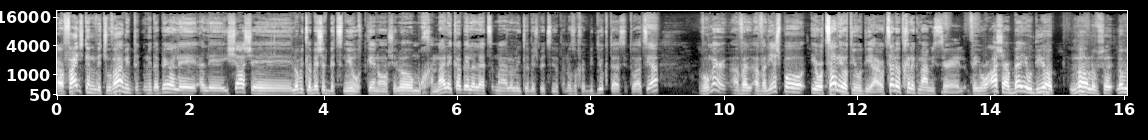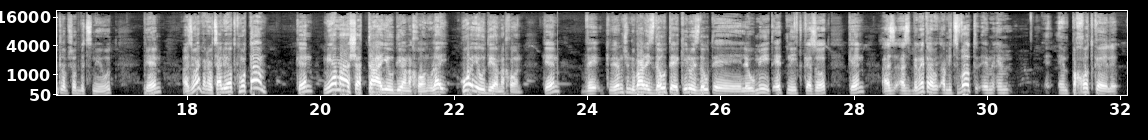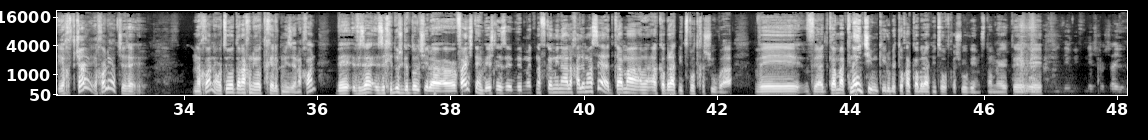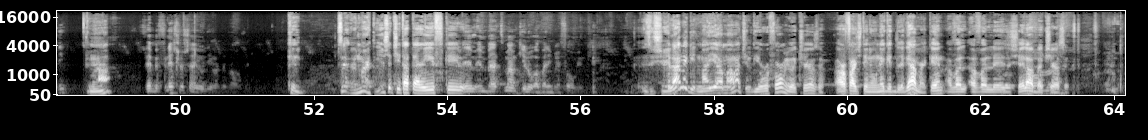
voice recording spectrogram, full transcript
הרב פיינשטיין בתשובה מדבר על, על אישה שלא מתלבשת בצניעות, כן, או שלא מוכנה לקבל על עצמה לא להתלבש בצניעות, אני לא זוכר בדיוק את הסיטואציה, והוא אומר, אבל, אבל יש פה, היא רוצה להיות יהודייה, רוצה להיות חלק מעם ישראל, והיא רואה שהרבה יהודיות לא, לא מתלבשות בצניעות, כן? אז היא אומרת, אני רוצה להיות כמותם, כן? מי אמר שאתה היהודי הנכון? אולי הוא היהודי הנכון, כן? וכיוון שמדובר על הזדהות, אה, כאילו הזדהות אה, לאומית, אתנית כזאת, כן? אז, אז באמת המצוות הן פחות כאלה. אפשר, יכול להיות שזה... נכון, הם רצו אנחנו להיות חלק מזה, נכון? וזה חידוש גדול של הרב פיינשטיין, ויש לזה באמת נפקא מן ההלכה למעשה, עד כמה הקבלת מצוות חשובה, ו, ועד כמה הקנייצ'ים כאילו בתוך הקבלת מצוות חשובים, זאת אומרת... אה, מה? זה בפני שלושה יהודים. כן. בסדר, אמרתי, יש את שיטת הריף, כאילו... הם הם בעצמם כאילו רבנים רפורמים. זו שאלה נגיד, מה יהיה המעמד של גיור רפורמי בהקשר הזה? הרב פיינשטיין הוא נגד לגמרי, כן? אבל, אבל אה, זו שאלה בהקשר הזה.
